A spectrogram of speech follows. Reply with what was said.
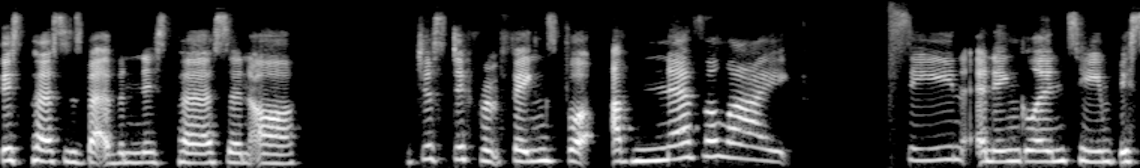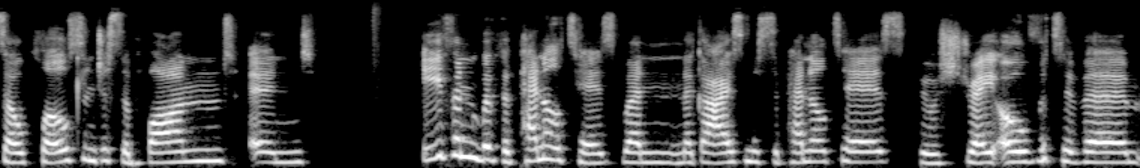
this person's better than this person or just different things, but I've never like seen an England team be so close and just a bond and even with the penalties, when the guys missed the penalties, they were straight over to them.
